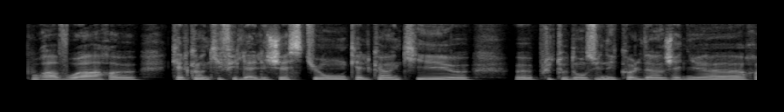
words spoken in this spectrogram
pour avoir euh, quelqu'un qui fait de la gestion, quelqu'un qui est euh, euh, plutôt dans une école d'ingénieur,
